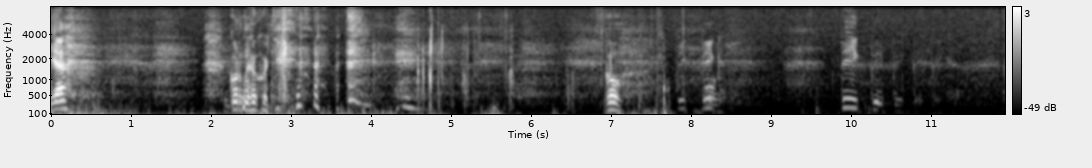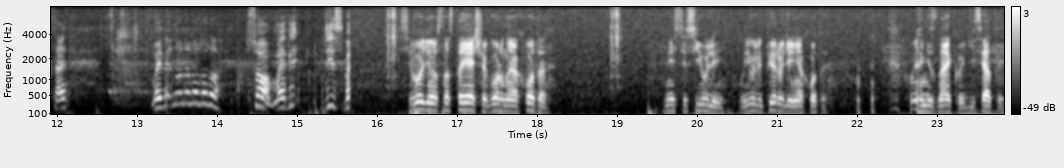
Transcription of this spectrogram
Я горный охотник. Go. Big, big. Big, big, big, big. Side. Maybe, no, no, no, no, no. So, maybe this. Сегодня у нас настоящая горная охота вместе с Юлей. У Юли первый день охоты. Я не знаю, какой, десятый.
